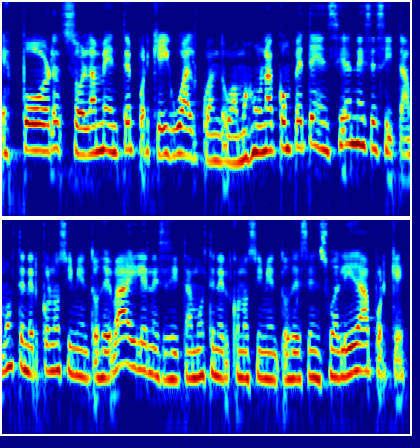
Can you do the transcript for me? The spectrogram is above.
sport solamente porque igual cuando vamos a una competencia necesitamos tener conocimientos de baile, necesitamos tener conocimientos de sensualidad porque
